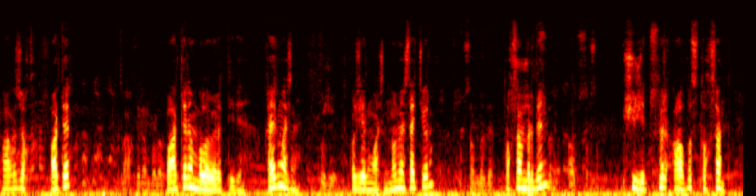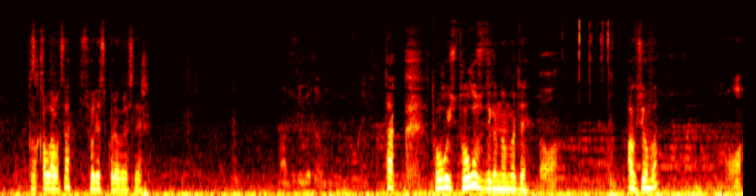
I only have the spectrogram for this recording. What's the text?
Парқы жоқ. Болады бартерен бола береді дейді. Қай машина? Көже қожелдің машина. Номерін айтып жіберің тоқсан бірден. Тоқсан бірден? Алпыс тоқсан. Үш жүз жетпіс бір алпыс тоқсан қызыққандар болса сөйлесіп көре бересіздер. Так тоғыз жүз тоғыз деген ооба аукцион ба? Ооба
